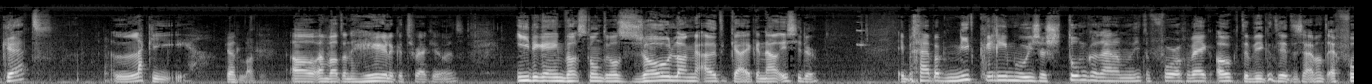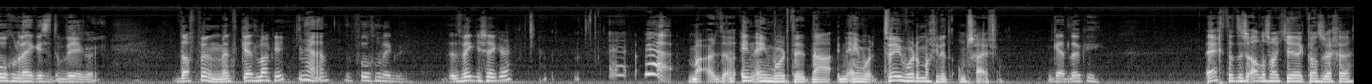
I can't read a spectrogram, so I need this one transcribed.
Get Lucky. Get Lucky. Oh, en wat een heerlijke track, jongens. Iedereen was, stond er al zo lang naar uit te kijken. Nou is hij er. Ik begrijp ook niet, Karim, hoe je zo stom kan zijn om niet de vorige week ook de weekendhit te zijn. Want echt volgende week is het hem weer, hoor. Daft Punk met Get Lucky? Ja, volgende week weer. Dat weet je zeker? ja. Maar eh, in één woord, dit, nou, in één woord, twee woorden mag je dit omschrijven. Get Lucky. Echt? Dat is alles wat je kan zeggen?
